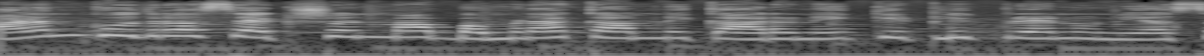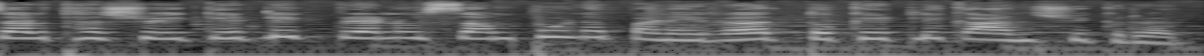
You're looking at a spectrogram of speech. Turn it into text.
આણંદ ગોધરા સેક્શનમાં બમણા કામને કારણે કેટલીક ટ્રેનોની અસર થશે, કેટલીક ટ્રેનો સંપૂર્ણપણે રદ, તો કેટલીક આંશિક રદ?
